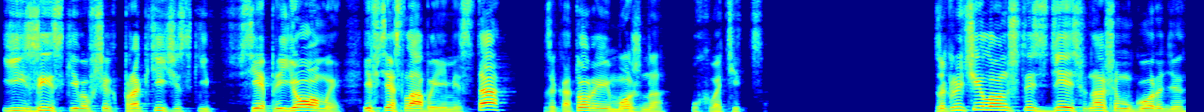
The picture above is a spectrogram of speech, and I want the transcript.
и изыскивавших практически все приемы и все слабые места, за которые можно ухватиться. Заключил он, что здесь, в нашем городе,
